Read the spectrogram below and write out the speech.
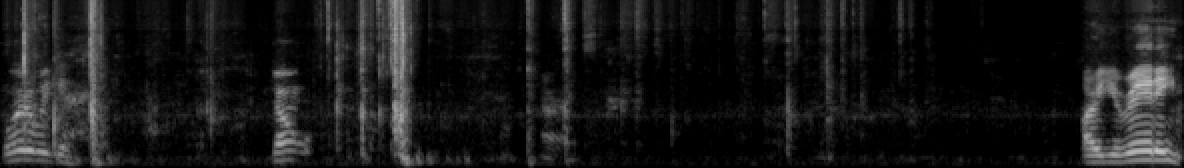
What do we got? Don't. All right. Are you ready?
